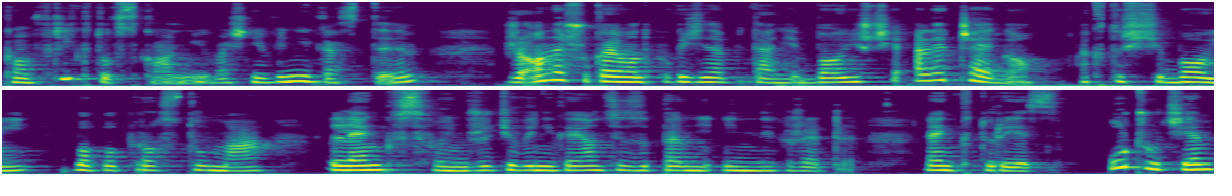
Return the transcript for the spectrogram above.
konfliktów z końmi właśnie wynika z tym, że one szukają odpowiedzi na pytanie: boisz się, ale czego? A ktoś się boi, bo po prostu ma lęk w swoim życiu wynikający z zupełnie innych rzeczy. Lęk, który jest uczuciem,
